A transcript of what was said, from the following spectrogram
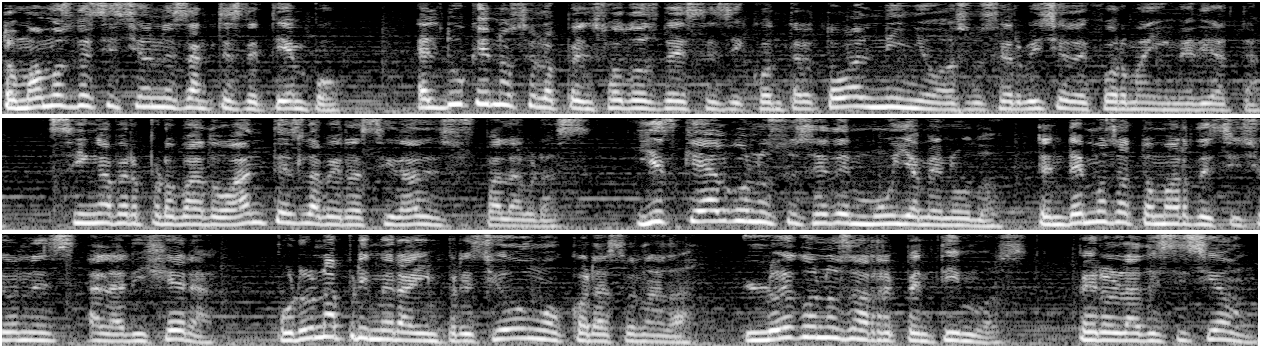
Tomamos decisiones antes de tiempo, el duque no se lo pensó dos veces y contrató al niño a su servicio de forma inmediata, sin haber probado antes la veracidad de sus palabras. Y es que algo nos sucede muy a menudo. Tendemos a tomar decisiones a la ligera, por una primera impresión o corazonada. Luego nos arrepentimos, pero la decisión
